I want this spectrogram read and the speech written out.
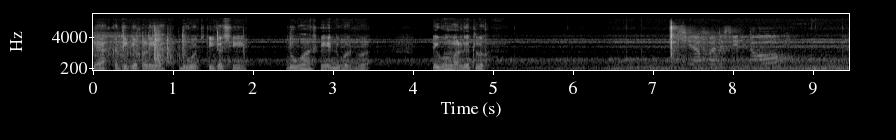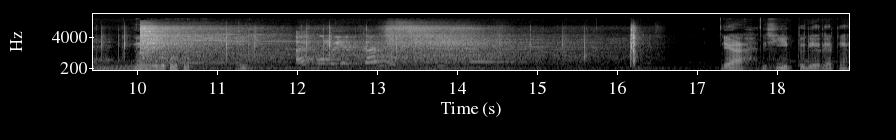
Ya ketiga kali ya. Dua tiga sih? Dua sih dua dua. Tapi gue nggak lihat loh Siapa di situ? Nih guluk guluk Duh, Aku melihat kamu ya di situ dia liatnya.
